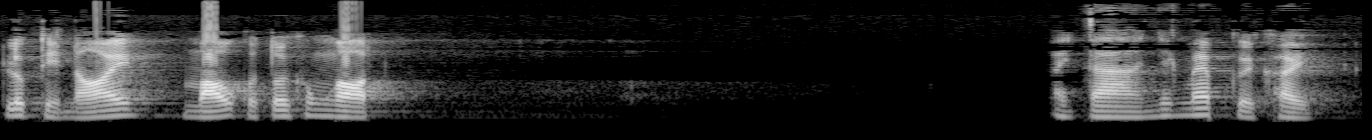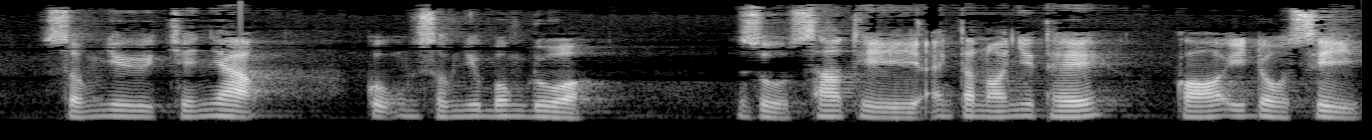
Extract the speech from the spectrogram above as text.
Lúc thì nói máu của tôi không ngọt. Anh ta nhếch mép cười khẩy sống như chế nhạo, Cũng giống như bông đùa. Dù sao thì anh ta nói như thế, Có ý đồ gì,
